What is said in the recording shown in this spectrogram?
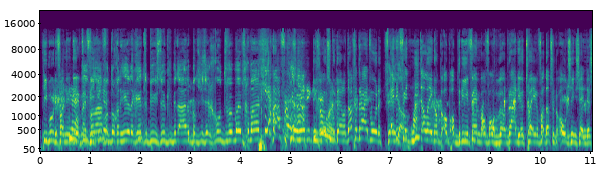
die moeder van die, die heeft mijn Die vier vanavond kinderen. nog een heerlijk hertenbiefstukje met aardappeltjes en groenten voor me heeft gemaakt. Ja, Frans, Ja, ja, ik die gozer moet de hele dag gedraaid worden. Vind en ik ik ook. vind niet alleen op, op, op 3FM of op, op Radio 2 of dat soort onzinzenders.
